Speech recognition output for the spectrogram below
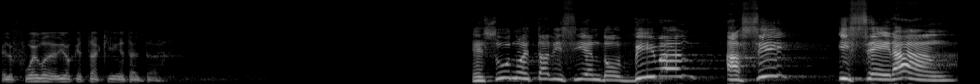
el fuego de Dios que está aquí en este altar. Jesús no está diciendo, vivan así y serán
